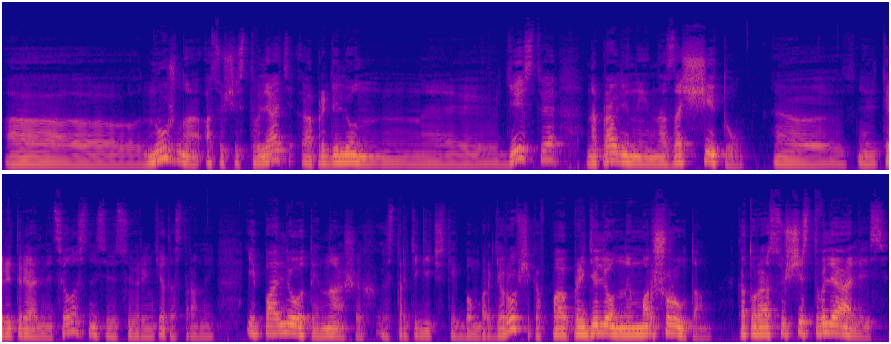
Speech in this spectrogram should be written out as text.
э, нужно осуществлять определенные действия, направленные на защиту э, территориальной целостности и суверенитета страны. И полеты наших стратегических бомбардировщиков по определенным маршрутам, которые осуществлялись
